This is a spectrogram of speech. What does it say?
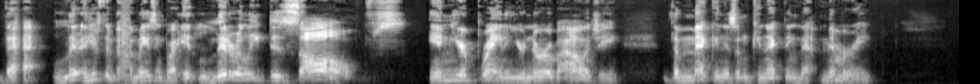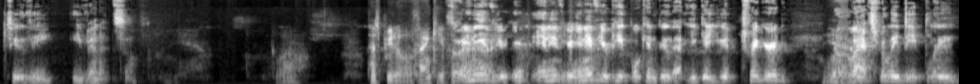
that, here's the amazing part it literally dissolves in your brain, in your neurobiology, the mechanism connecting that memory to the event itself. Wow, that's beautiful. Thank you for So that. any of your any of your any of your people can do that. You get you get triggered, Yeah. relax really deeply,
